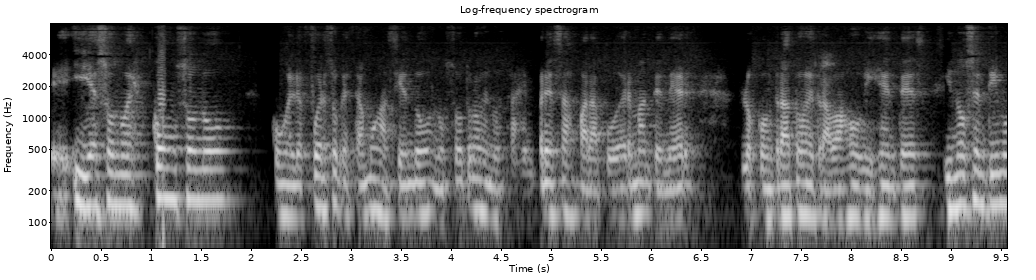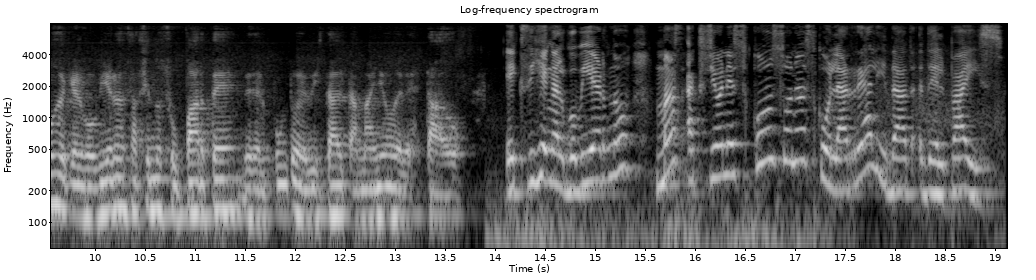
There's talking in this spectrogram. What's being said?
Eh, y eso no es consono con el esfuerzo que estamos haciendo nosotros en nuestras empresas para poder mantener los contratos de trabajo vigentes y no sentimos de que el gobierno está haciendo su parte desde el punto de vista del tamaño del Estado. Exigen al gobierno más acciones consonas con la realidad del país.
